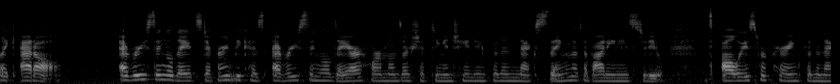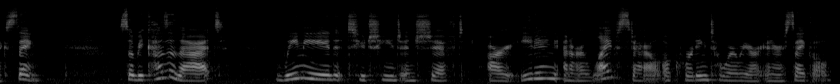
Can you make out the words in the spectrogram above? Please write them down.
like at all. Every single day it's different because every single day our hormones are shifting and changing for the next thing that the body needs to do. It's always preparing for the next thing. So, because of that, we need to change and shift our eating and our lifestyle according to where we are in our cycle.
